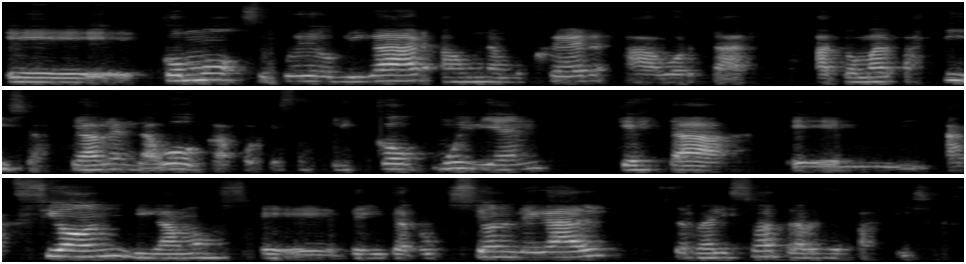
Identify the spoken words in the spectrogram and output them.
eh, cómo se puede obligar a una mujer a abortar a tomar pastillas que abren la boca, porque se explicó muy bien que esta acción, digamos, de interrupción legal se realizó a través de pastillas.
